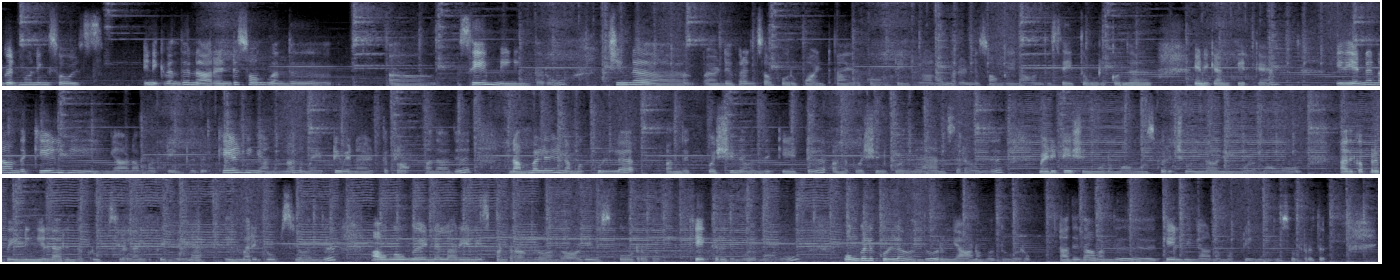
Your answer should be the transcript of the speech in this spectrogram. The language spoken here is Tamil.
குட் மார்னிங் சோல்ஸ் இன்னைக்கு வந்து நான் ரெண்டு சாங் வந்து சேம் மீனிங் தரும். சின்ன டிஃப்ரென்ஸ் ஆஃப் ஒரு பாயிண்ட் தான் இருக்கும் அப்படின்றனால அந்த ரெண்டு சாங்கையும் நான் வந்து சேர்த்து உங்களுக்கு வந்து இன்னைக்கு அனுப்பியிருக்கேன். இது என்னன்னா அந்த கேள்வி ஞானம் அப்படின்றது. கேள்வி ஞானம்னா நம்ம எப்படி வேணால் எடுத்துக்கலாம். அதாவது நம்மளே நமக்குள்ள அந்த கொஷினை வந்து கேட்டு அந்த கொஷினுக்கு வந்து ஆன்சரை வந்து மெடிடேஷன் மூலமாகவும் ஸ்பிரிச்சுவல் லேர்னிங் மூலமாகவும் அதுக்கப்புறம் இப்போ நீங்கள் எல்லோரும் இந்த குரூப்ஸ்லலாம் இருப்பீங்கல்ல இந்த மாதிரி குரூப்ஸில் வந்து அவங்கவுங்க என்னெல்லாம் ரியலைஸ் பண்ணுறாங்களோ அந்த ஆடியோஸ் போடுறத கேட்குறது மூலமாகவும் உங்களுக்குள்ள வந்து ஒரு ஞானம் வந்து வரும். அதுதான் வந்து கேள்வி ஞானம் அப்படின்னு வந்து சொல்கிறது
